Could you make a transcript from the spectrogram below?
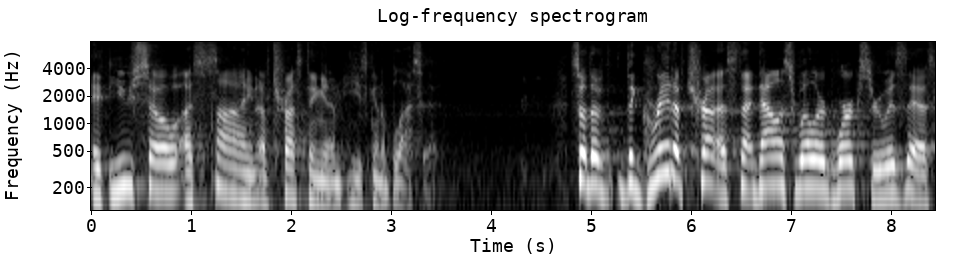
if you show a sign of trusting him, he's going to bless it. So, the, the grid of trust that Dallas Willard works through is this.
